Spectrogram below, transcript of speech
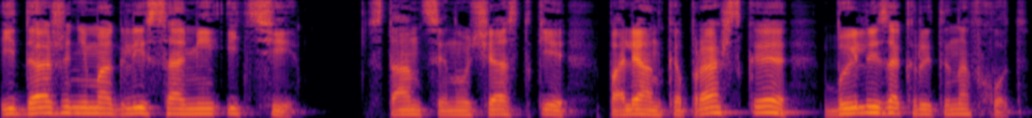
и даже не могли сами идти. Станции на участке Полянка-Пражская были закрыты на вход.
